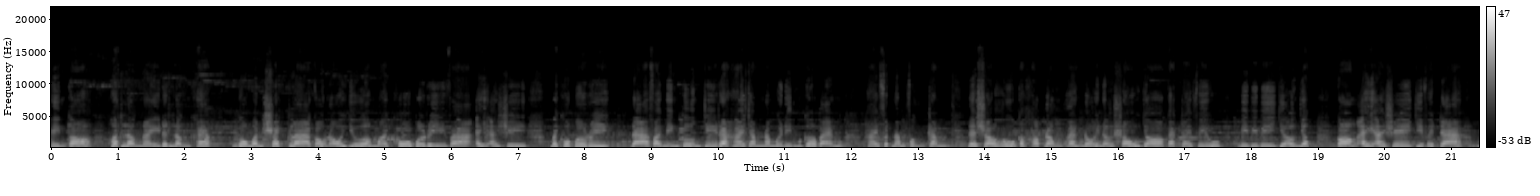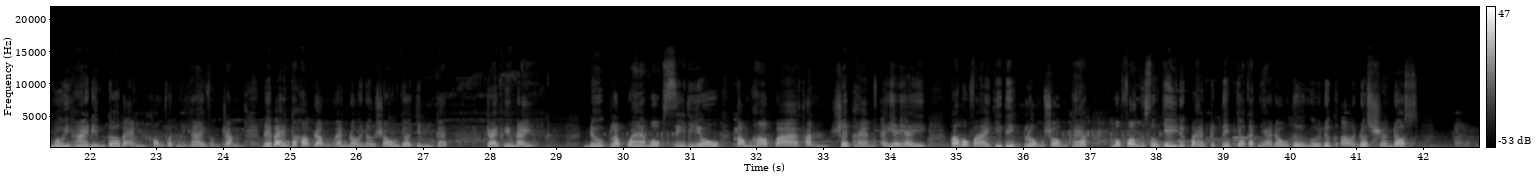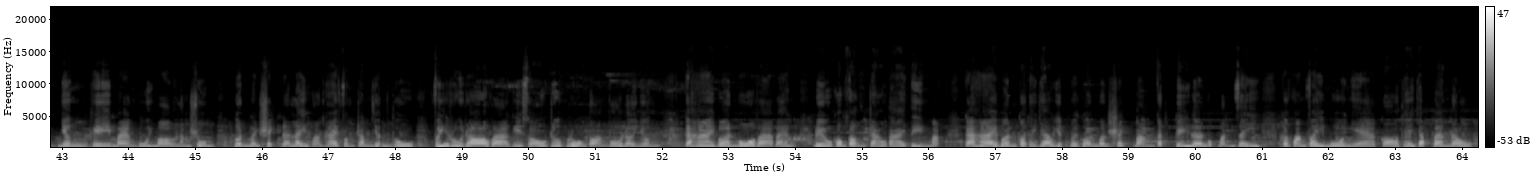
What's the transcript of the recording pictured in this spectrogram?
hiện có hết lần này đến lần khác, Goldman Sachs là cầu nối giữa Michael Burry và AIG. Michael Burry đã phải miễn cưỡng chi ra 250 điểm cơ bản 2,5% để sở hữu các hợp đồng hoán đổi nợ xấu cho các trái phiếu BBB dở nhất, còn AIG chỉ phải trả 12 điểm cơ bản 0,12% để bán các hợp đồng hoán đổi nợ xấu cho chính các trái phiếu này được lọc qua một CDO tổng hợp và thành xếp hạng AAA. Có một vài chi tiết lộn xộn khác. Một phần số chì được bán trực tiếp cho các nhà đầu tư người Đức ở Düsseldorf. Nhưng khi màn bụi mờ lắng xuống, Goldman Sachs đã lấy khoảng 2% doanh thu, phí rủi ro và ghi sổ trước luôn toàn bộ lợi nhuận. Cả hai bên mua và bán đều không cần trao tay tiền mặt Cả hai bên có thể giao dịch với Goldman Sachs bằng cách ký lên một mảnh giấy các khoản vay mua nhà có thế chấp ban đầu,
